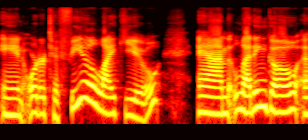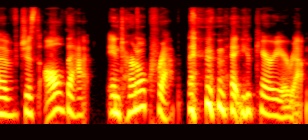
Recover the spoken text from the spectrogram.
in order to feel like you, and letting go of just all that internal crap that you carry around.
